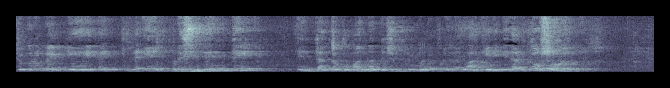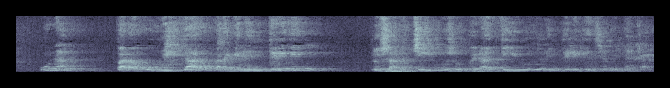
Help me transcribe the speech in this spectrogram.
Yo creo que, el presidente, en tanto comandante supremo de la Fuerza Armada, tiene que dar dos órdenes. Una, para ubicar, para que le entreguen los archivos operativos de la inteligencia militar.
